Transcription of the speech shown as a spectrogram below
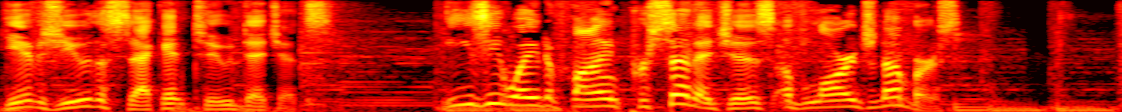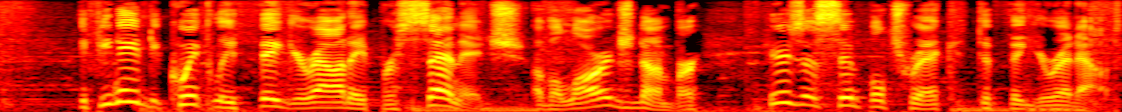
gives you the second two digits. Easy way to find percentages of large numbers. If you need to quickly figure out a percentage of a large number, here's a simple trick to figure it out.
